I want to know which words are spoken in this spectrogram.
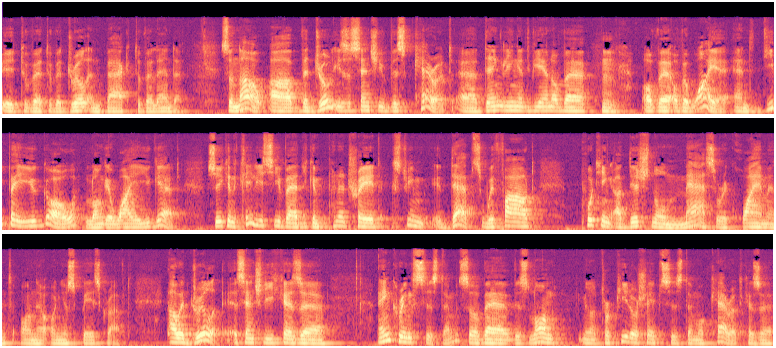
uh, to the, to the drill and back to the lander. So now uh, the drill is essentially this carrot uh, dangling at the end of a, hmm. of, a, of a wire, and deeper you go, longer wire you get. So you can clearly see that you can penetrate extreme depths without putting additional mass requirement on, uh, on your spacecraft. Our drill essentially has a anchoring system, so that this long you know, torpedo-shaped system or carrot has a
